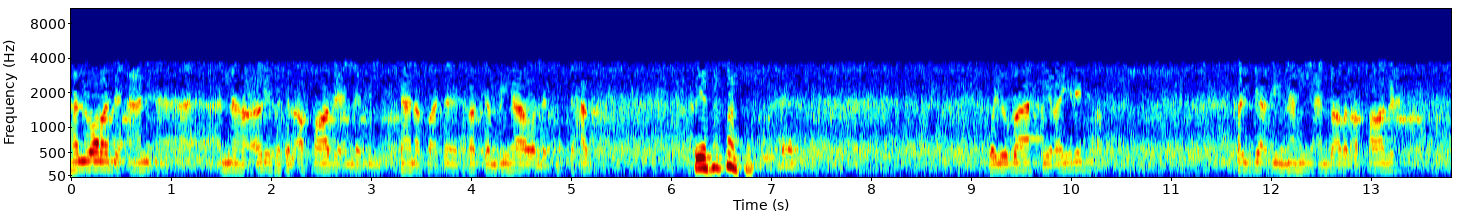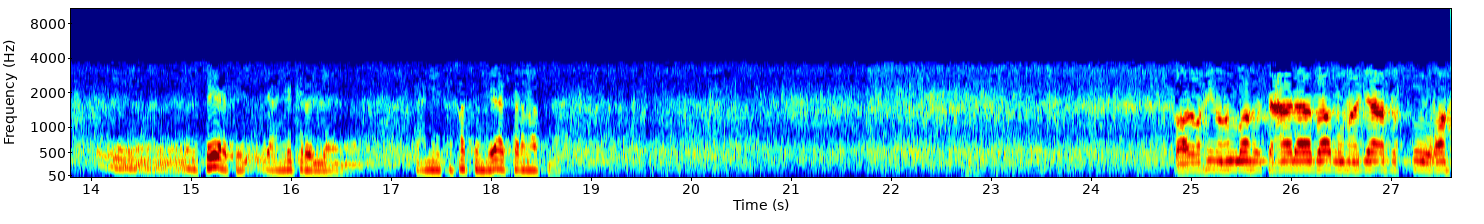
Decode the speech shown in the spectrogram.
هل ورد عن أنها عرفت الأصابع التي كان صلى الله يتختم بها والتي استحب؟ هي في الخمسة ويباح في غيره؟ هل جاء في نهي عن بعض الأصابع؟ سيأتي يعني ذكر يعني التختم بأكثر من اصبع قال رحمه الله تعالى باب ما جاء في الصورة.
